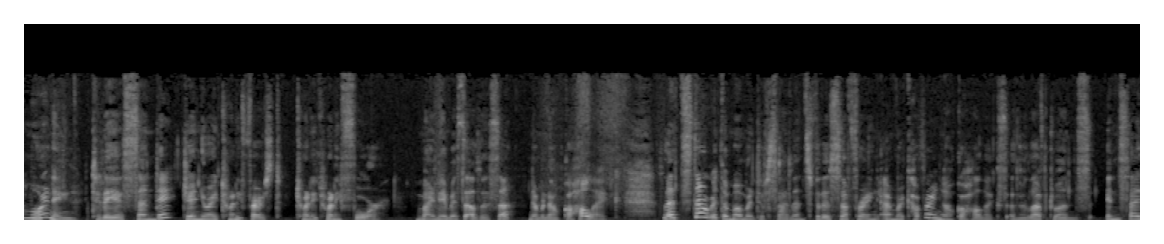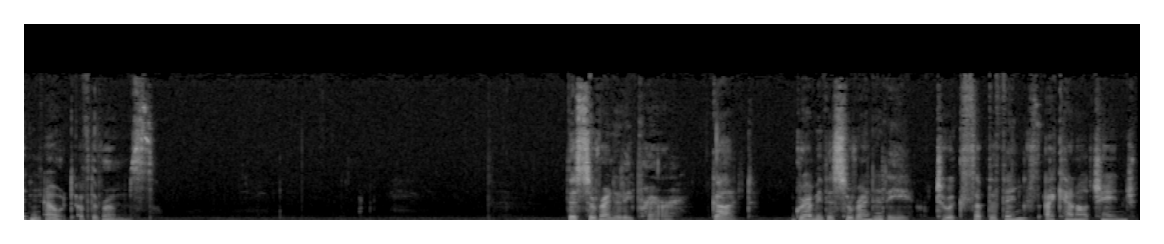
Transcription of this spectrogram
Good morning. Today is Sunday, January 21st, 2024. My name is Alyssa, and I'm an alcoholic. Let's start with a moment of silence for the suffering and recovering alcoholics and their loved ones inside and out of the rooms. The Serenity Prayer God, grant me the serenity to accept the things I cannot change,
